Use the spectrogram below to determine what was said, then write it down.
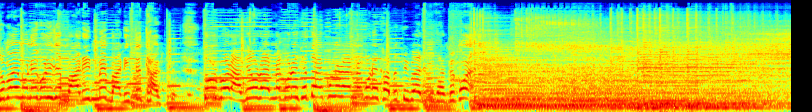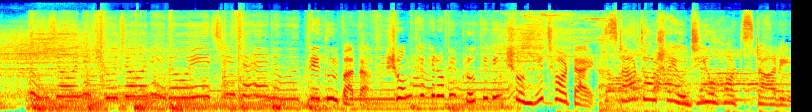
সময় মনে করি যে বাড়ির মেয়ে বাড়িতে থাকবে। তোর বর আগেও রান্না করে খেতো এখনও রান্না করে খাবে তুই বাড়িতে থাকবে। কোন সুজনে সুজনে রয়েছে যেন তেঁতুল পাতা সোম থেকে রবি প্রতিদিন সন্ধ্যে ছটায়। স্টার জলসায় ও জিও হটস্টারে।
